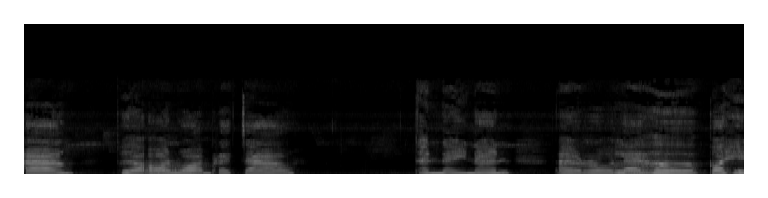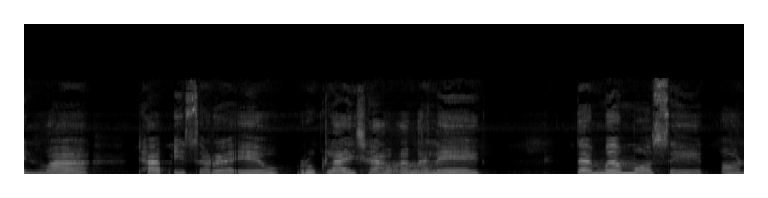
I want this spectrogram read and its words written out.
ข้าง เพื่ออ้อนวอนพระเจ้า ทันใดนั้น อาโรและเฮอก็เห็นว่า ทัพอิสราเอลรุกไล่ชาวอามาเลก แต่เมื่อโมเสสอ่อน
